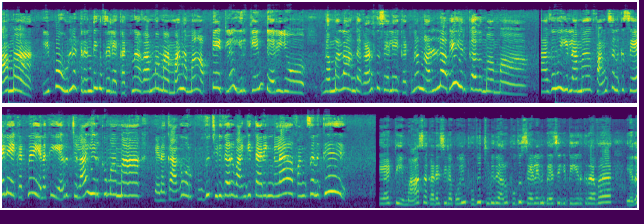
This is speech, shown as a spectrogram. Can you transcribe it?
ஆமா இப்ப உள்ள ட்ரெண்டிங் சேலைய கட்டினாதாம்மா மாமா நம்ம அப்டேட்ல இருக்கேன்னு தெரியும் நம்ம எல்லாம் அந்த காலத்து சேலைய கட்டினா நல்லாவே இருக்காது மாமா அதுவும் இல்லாம ஃபங்க்ஷனுக்கு சேலைய கட்டினா எனக்கு எரிச்சலா இருக்கு மாமா எனக்காக ஒரு புது சுடிதார் வாங்கி தரீங்களா ஃபங்க்ஷனுக்கு ஏட்டி மாச கடைசியில போய் புது சுடிதாரும் புது சேலைன்னு பேசிக்கிட்டு இருக்கிறவ ஏதோ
